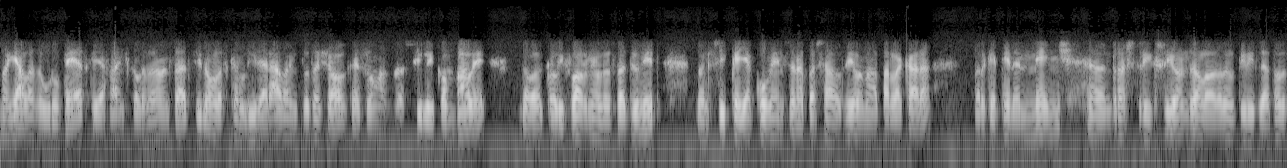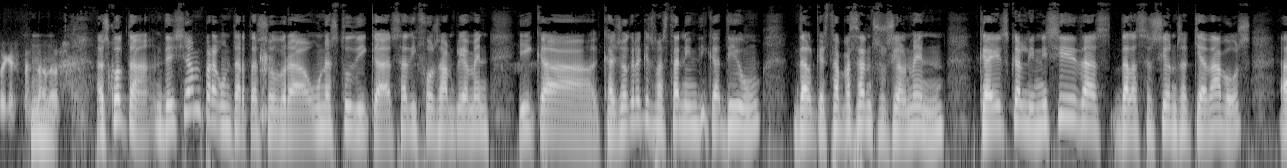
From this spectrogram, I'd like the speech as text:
no hi ha les europees, que ja fa anys que les han avançat, sinó les que lideraven tot això, que són les de Silicon Valley, de la Califòrnia als Estats Units, doncs sí que ja comencen a passar-los la mà per la cara perquè tenen menys eh, restriccions a l'hora d'utilitzar totes aquestes mm. dades. Mm. Escolta, deixa'm preguntar-te sobre un estudi que s'ha difós àmpliament i que, que jo crec que és bastant indicatiu del que està passant socialment, que és que a l'inici de, de les sessions aquí a Davos, eh,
